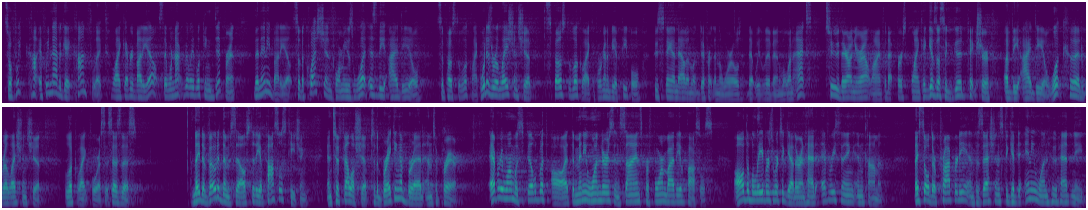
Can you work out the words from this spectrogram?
So if we, if we navigate conflict like everybody else, then we're not really looking different than anybody else. So the question for me is what is the ideal supposed to look like? What is relationship supposed to look like if we're going to be a people who stand out and look different than the world that we live in? Well, in Acts 2, there on your outline for that first blank, it gives us a good picture of the ideal. What could relationship look like for us? It says this They devoted themselves to the apostles' teaching and to fellowship, to the breaking of bread and to prayer. Everyone was filled with awe at the many wonders and signs performed by the apostles. All the believers were together and had everything in common. They sold their property and possessions to give to anyone who had need.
